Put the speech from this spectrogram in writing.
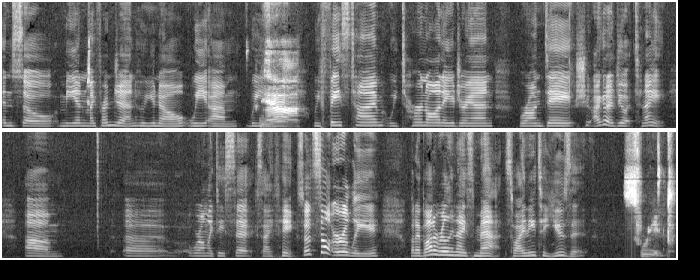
and so me and my friend Jen, who you know, we um we yeah. we FaceTime, we turn on Adriene. We're on day shoot. I gotta do it tonight. Um, on like day six, I think. So it's still early, but I bought a really nice mat, so I need to use it. Sweet.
